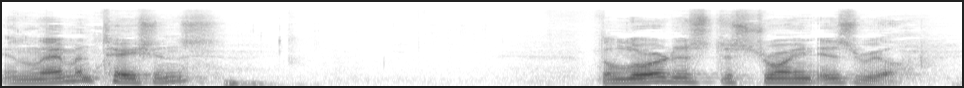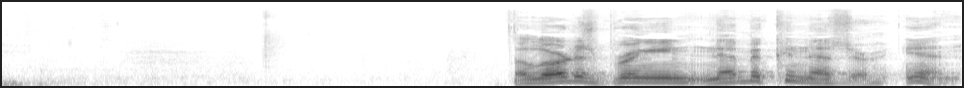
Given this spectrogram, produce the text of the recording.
In Lamentations, the Lord is destroying Israel. The Lord is bringing Nebuchadnezzar in.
